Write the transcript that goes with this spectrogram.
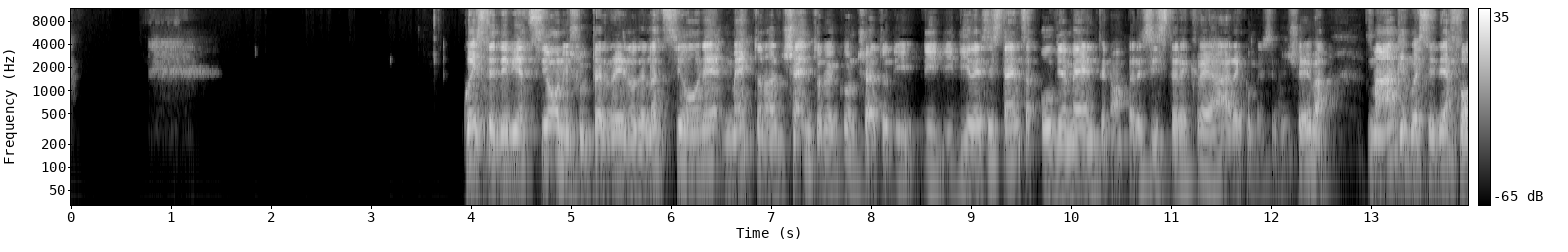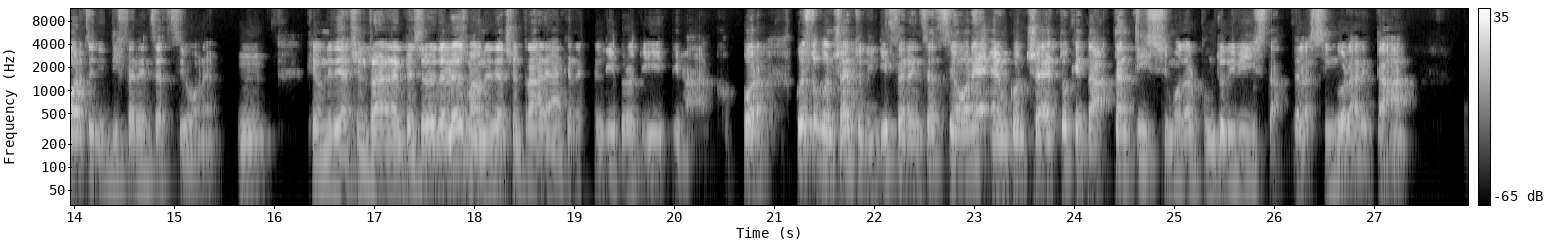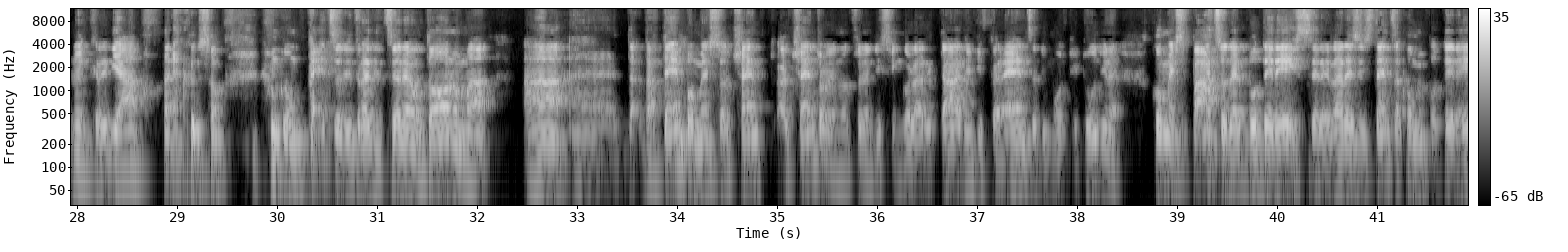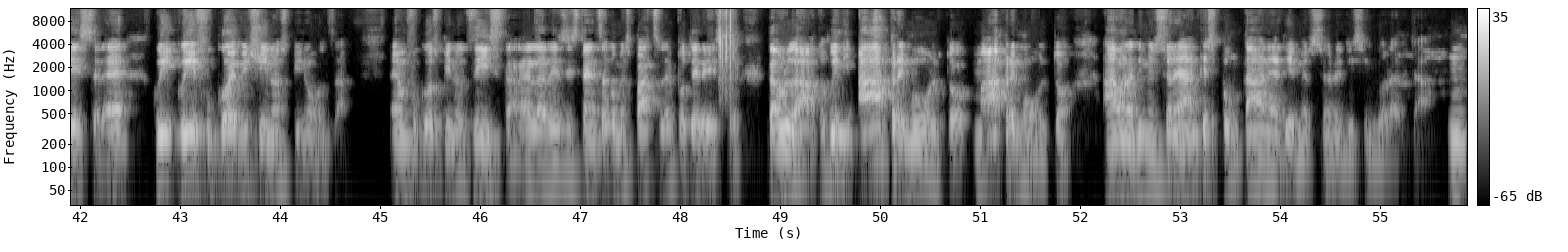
Queste deviazioni sul terreno dell'azione mettono al centro del concetto di, di, di resistenza, ovviamente no? resistere e creare, come si diceva, ma anche questa idea forte di differenziazione? Mm? Che è un'idea centrale nel pensiero di Deleuze, ma è un'idea centrale anche nel libro di, di Marco. Ora, questo concetto di differenziazione è un concetto che dà tantissimo dal punto di vista della singolarità, noi crediamo, ecco, insomma, un pezzo di tradizione autonoma ha eh, da, da, tempo messo al centro, al centro, le nozioni di singolarità, di differenza, di moltitudine, come spazio del poter essere, la resistenza come poter essere. Eh. Qui, qui, Foucault è vicino a Spinoza, è un Foucault spinozista, eh, la resistenza come spazio del poter essere, da un lato, quindi apre molto, ma apre molto a una dimensione anche spontanea di emersione di singolarità. Mm.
